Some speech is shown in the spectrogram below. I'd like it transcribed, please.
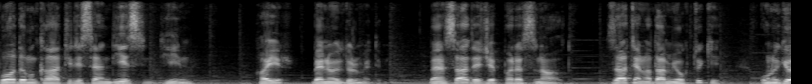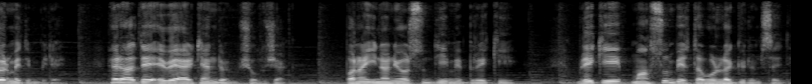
bu adamın katili sen değilsin değil mi? Hayır, ben öldürmedim. Ben sadece parasını aldım. Zaten adam yoktu ki. Onu görmedim bile. Herhalde eve erken dönmüş olacak. Bana inanıyorsun değil mi Brecky? Brecky mahzun bir tavırla gülümsedi.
